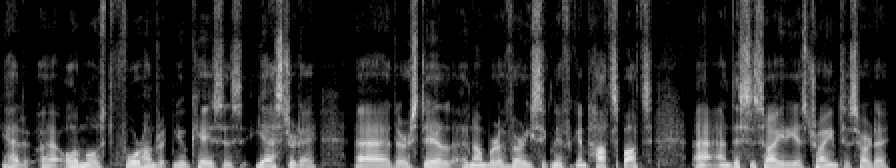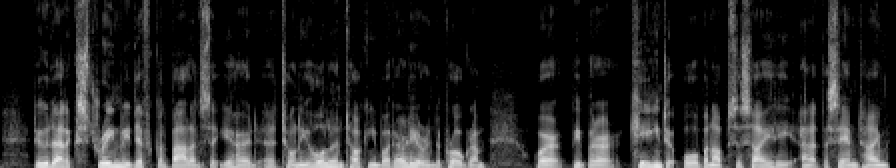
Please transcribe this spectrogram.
You had uh, almost 400 new cases yesterday. Uh, there are still a number of very significant hotspots, uh, and this society is trying to sort of do that extremely difficult balance that you heard uh, Tony Holohan talking about earlier in the programme, where people are keen to open up society and at the same time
